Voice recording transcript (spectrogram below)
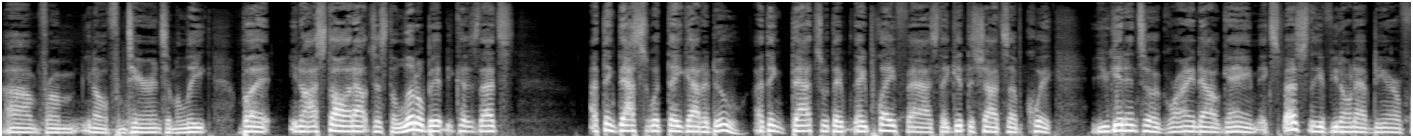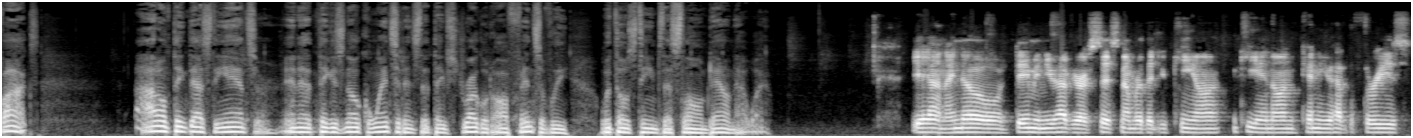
um, from you know from Terrence and Malik, but you know I stall it out just a little bit because that's I think that's what they got to do. I think that's what they they play fast. They get the shots up quick. You get into a grind out game, especially if you don't have De'Aaron Fox. I don't think that's the answer, and I think it's no coincidence that they've struggled offensively with those teams that slow them down that way. Yeah, and I know, Damien, you have your assist number that you key on, key in on. Kenny, you have the threes.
